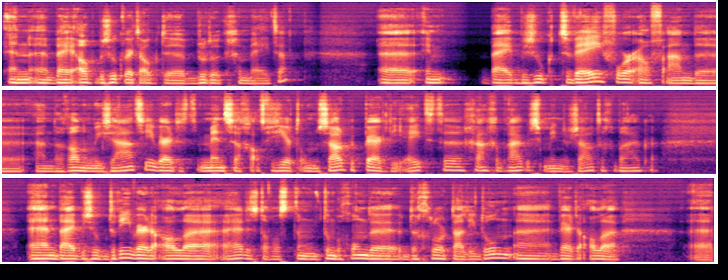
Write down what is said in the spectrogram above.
en bij elk bezoek werd ook de bloeddruk gemeten. In, bij bezoek 2 vooraf aan de, aan de randomisatie werd het mensen geadviseerd om zoutbeperkt dieet te gaan gebruiken, dus minder zout te gebruiken. En bij bezoek 3 werden alle, hè, dus dat was toen, toen begon de, de chlortalidon, uh, werden alle uh,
